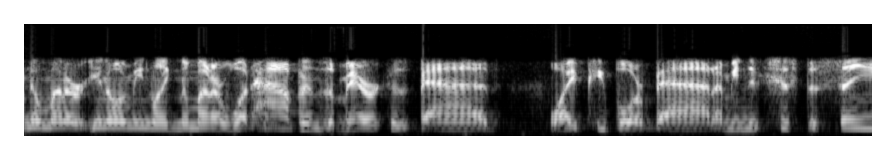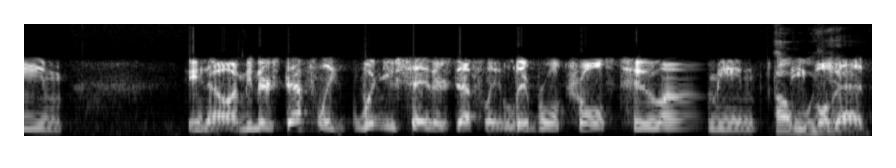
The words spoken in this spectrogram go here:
no matter you know what I mean, like no matter what happens, America's bad, white people are bad. I mean, it's just the same. You know, I mean, there's definitely. Wouldn't you say there's definitely liberal trolls too? I mean, Oh, well, people yeah. that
